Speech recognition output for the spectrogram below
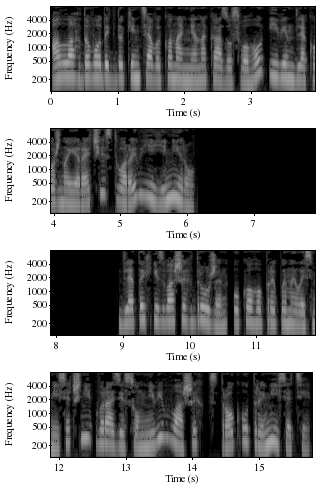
Аллах доводить до кінця виконання наказу свого, і він для кожної речі створив її міру. Для тих із ваших дружин, у кого припинились місячні, в разі сумнівів ваших, строк у три місяці.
